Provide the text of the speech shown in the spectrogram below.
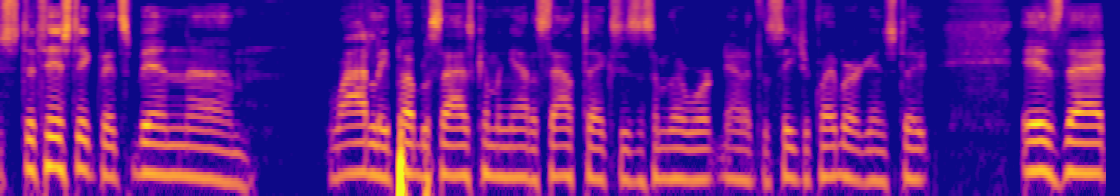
statistic that's been um, widely publicized coming out of South Texas and some of their work down at the Caesar Kleberg Institute is that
